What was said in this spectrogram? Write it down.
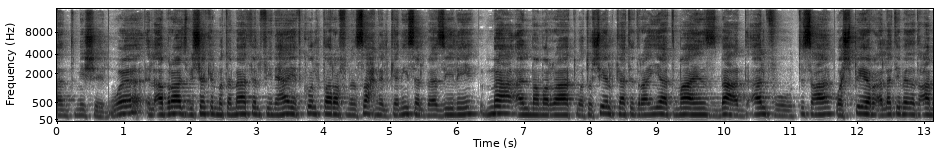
سانت ميشيل. والأبراج بشكل متماثل في نهاية كل طرف من صحن الكنيسة البازيلي مع الممرات وتشير الكاتدرائيات ماينز بعد 1009 وشبير التي بدأت عام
